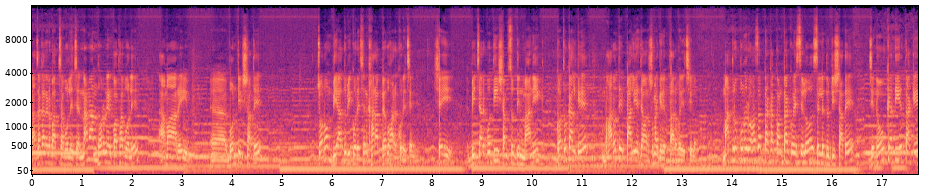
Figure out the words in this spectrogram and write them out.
রাজাকারের বাচ্চা বলেছেন, নানান ধরনের কথা বলে আমার এই বোনটির সাথে চরম বেয়াদবি করেছেন, খারাপ ব্যবহার করেছেন। সেই বিচারপতি শামসুদ্দিন মানিক গতকালকে ভারতে পালিয়ে যাওয়ার সময় গ্রেপ্তার হয়েছিল। মাত্র পনেরো হাজার টাকা কন্ট্যাক্ট হয়েছিল ছেলে দুটির সাথে, যে নৌকা দিয়ে তাকে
